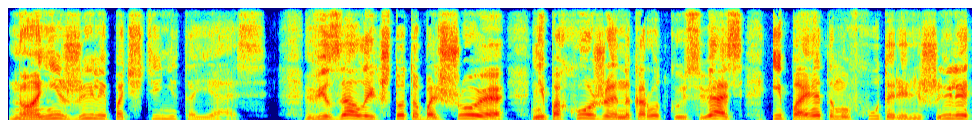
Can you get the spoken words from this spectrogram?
Но они жили почти не таясь. Вязало их что-то большое, не похожее на короткую связь, и поэтому в хуторе решили,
